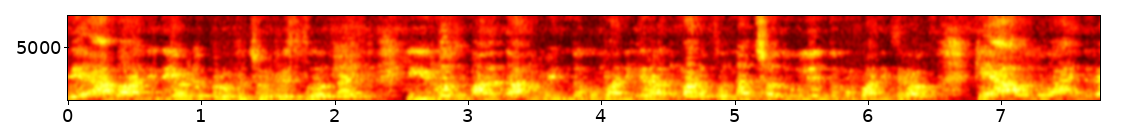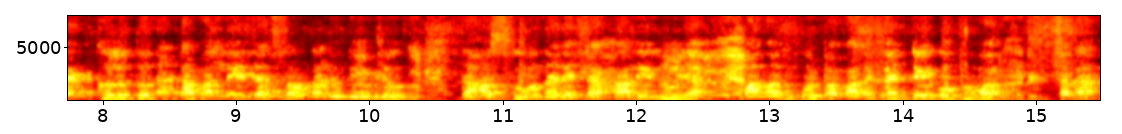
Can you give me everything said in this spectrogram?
దేవాది దేవుడు కృప చూపిస్తూ ఉన్నాడు. ఈ రోజు మన ధనం ఎందుకు పనికిరాదు? మనకున్న చదువులు ఎందుకు పనికిరావు? కేవలం ఆయన రెక్కలతోనంట మనల్ని ఏం చేస్తా ఉన్నాడు దేవుడు? దాస్తూ ఉన్నాడట. హలెలూయ మనం అనుకుంటాం మనకంటే గొప్పవారు. కదా?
